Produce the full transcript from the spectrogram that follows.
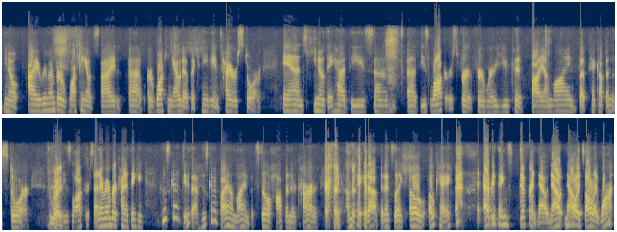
You know, I remember walking outside uh, or walking out of a Canadian Tire store, and you know they had these um, uh, these lockers for for where you could buy online but pick up in the store. Right. These lockers, and I remember kind of thinking, who's going to do that? Who's going to buy online but still hop in their car to come pick it up? And it's like, oh, okay. everything's different now. Now, now it's all I want.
